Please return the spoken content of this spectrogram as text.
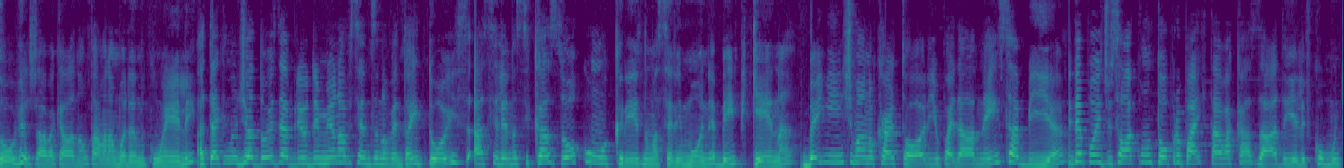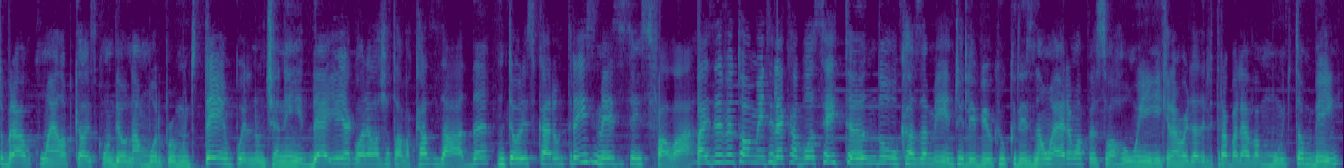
soube, achava que ela não estava namorando com ele. Até que no dia 2 de abril de 1992, a Selena se casou com o Chris numa cerimônia bem pequena, bem íntima no cartório, e o pai dela nem sabia. E depois disso, ela contou pro pai que estava casada e ele ficou muito bravo com ela porque ela escondeu o namoro por muito tempo, ele não tinha nem ideia e agora ela já estava casada. Então eles ficaram três meses sem se falar. Mas eventualmente ele acabou aceitando o casamento. Ele viu que o Chris não era uma pessoa ruim e que na verdade ele trabalhava muito também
